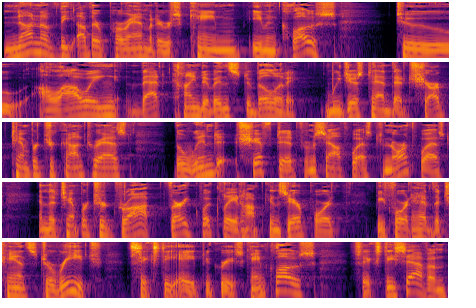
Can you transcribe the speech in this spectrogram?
none of the other parameters came even close to allowing that kind of instability. We just had that sharp temperature contrast. The wind shifted from southwest to northwest, and the temperature dropped very quickly at Hopkins Airport before it had the chance to reach 68 degrees. Came close, 67.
